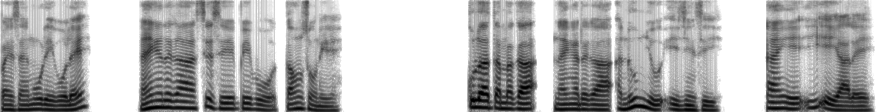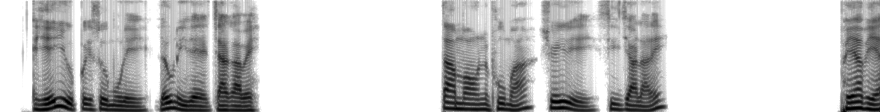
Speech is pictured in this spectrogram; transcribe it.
ပိုင်ဆိုင်မှုတွေကိုလည်းနိုင်ငံတကာစစ်ဆေးပေးဖို့တောင်းဆိုနေတယ်။ကုလသမဂ္ဂနိုင်ငံတကာအမှုမြူအေဂျင်စီ IAEA ကလည်းအရေးယူပိတ်ဆို့မှုတွေလုပ်နေတဲ့ကြားကပဲ တာမောင်နှစ်ဖူးမှာရွှေတွေစီးကြလာတယ်။ဖះဖះ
